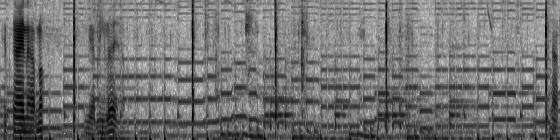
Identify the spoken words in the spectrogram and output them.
เฮ็ดง่ายนะครับเนาะแบบนี้เลยครับนะครับ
